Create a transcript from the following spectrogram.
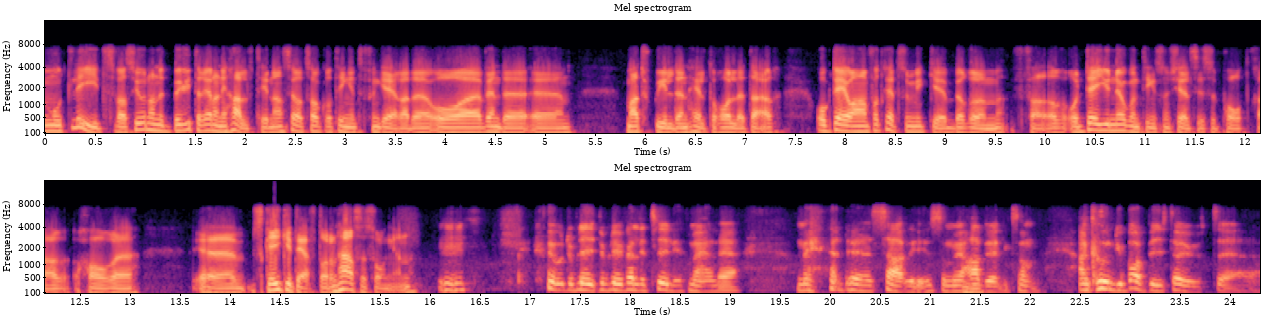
mot Leeds va, så gjorde han ett byte redan i halvtid. när Han såg att saker och ting inte fungerade och vände matchbilden helt och hållet där. Och det har han fått rätt så mycket beröm för. Och det är ju någonting som Chelsea-supportrar har eh, skrikit efter den här säsongen. Mm. Jo, det blir, det blir väldigt tydligt med, med Sarri som jag mm. hade liksom, han kunde ju bara byta ut eh,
